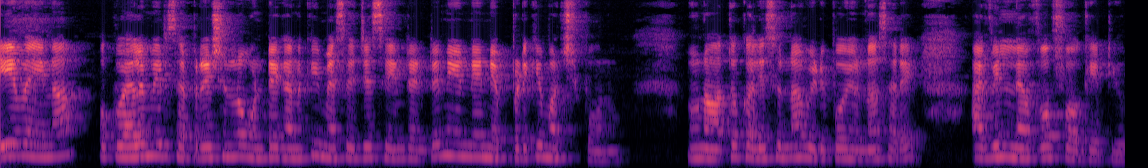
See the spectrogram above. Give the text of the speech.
ఏవైనా ఒకవేళ మీరు సెపరేషన్‌లో ఉంటే కనుక ఈ మెసేజెస్ ఏంటంటే నేను నేను ఎప్పటికీ మర్చిపోను. నువ్వు నాతో కలిసి ఉన్నా, విడిపోయి ఉన్నా సరే I will never forget you.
